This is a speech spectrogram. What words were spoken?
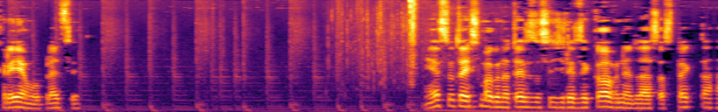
Kryje mu plecy. Jest tutaj smog, no to jest dosyć ryzykowne dla suspekta.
